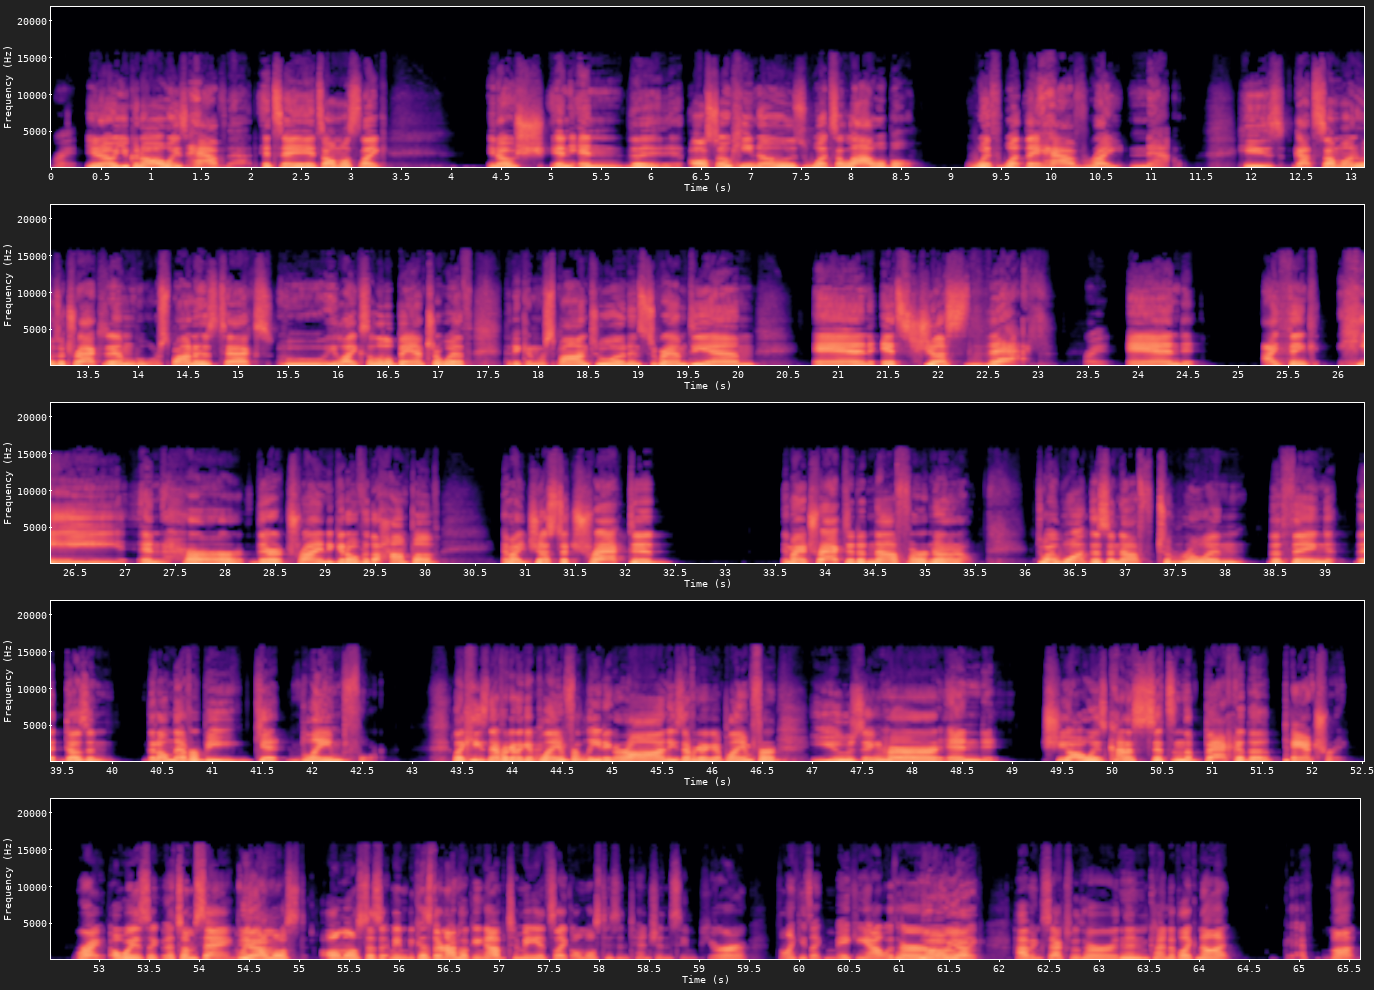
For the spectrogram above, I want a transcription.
Right. You know, you can always have that. It's a it's almost like you know, sh- and and the also he knows what's allowable with what they have right now. He's got someone who's attracted him, who will respond to his texts, who he likes a little banter with, that he can respond to an Instagram DM, and it's just that. Right. And I think he and her, they're trying to get over the hump of, am I just attracted? Am I attracted enough? Or no, no, no. Do I want this enough to ruin the thing that doesn't, that I'll never be get blamed for? Like he's never going to get blamed for leading her on. He's never going to get blamed for using her. And she always kind of sits in the back of the pantry. Right. Always like that's what I'm saying. Like Yeah. almost almost as I mean, because they're not hooking up, to me it's like almost his intentions seem pure. It's not like he's like making out with her No, or yeah. Like having sex with her and then kind of like not not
